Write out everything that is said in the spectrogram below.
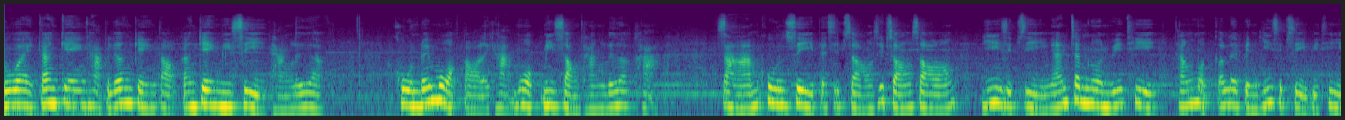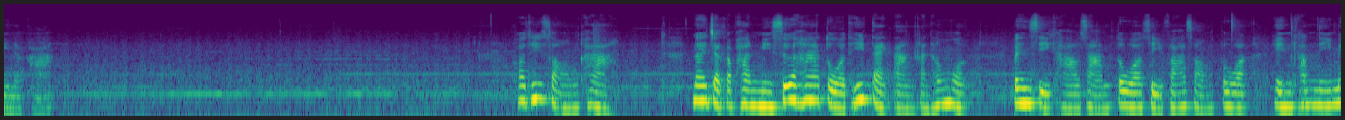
ด้วยกางเกงค่ะไปเลือกกางเกงต่อกางเกงมี 4 ทางเลือก คูณด้วยหมวกต่อเลยค่ะ หมวกมี 2 ทางเลือกค่ะ 3คูณ4เป็น 12 12 2 24 งั้นจำนวนวิธีทั้งหมดก็เลยเป็น 24 วิธีนะคะ ข้อที่ 2 ค่ะนายจักรพันธ์มีเสื้อ 5 ตัวที่แตกต่างกันทั้งหมด เป็นสีขาว 3 ตัว สีฟ้า 2 ตัว เห็นคำนี้ไหม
